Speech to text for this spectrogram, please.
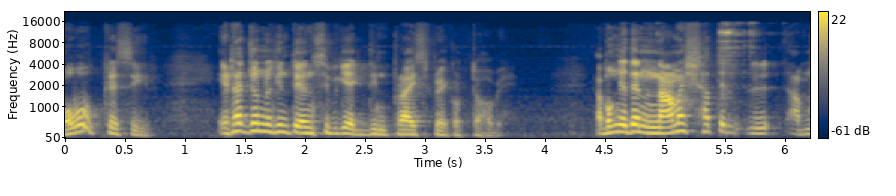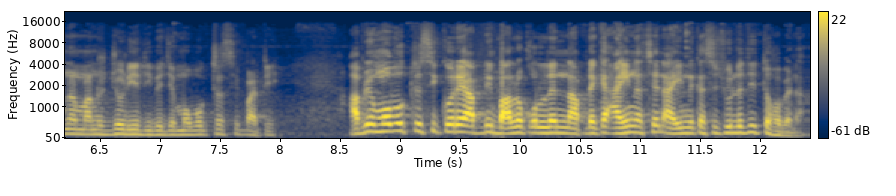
মবক্রেসির এটার জন্য কিন্তু এনসিপিকে একদিন প্রাইস পে করতে হবে। এবং এদের নামের সাথে আপনার মানুষ জড়িয়ে দিবে যে মবক্রেসি পার্টি। আপনি মবক্রেসি করে আপনি ভালো করলেন না আপনাকে আইন আছেন আইনের কাছে চলে দিতে হবে না।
